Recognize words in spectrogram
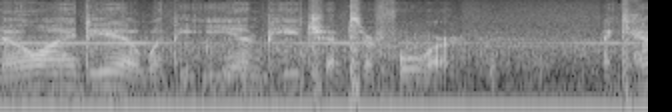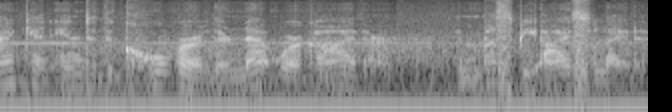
no idea what the EMP chips are for. I can't get into the core of their network either. It must be isolated.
